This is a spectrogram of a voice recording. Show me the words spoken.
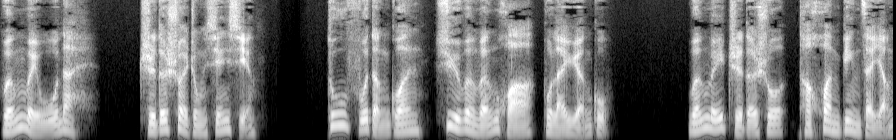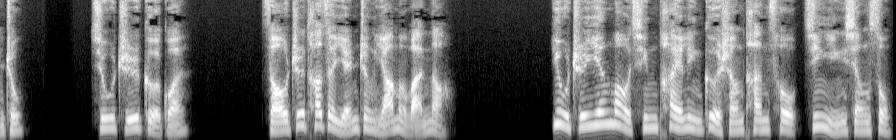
文伟无奈，只得率众先行。督府等官俱问文华不来缘故，文伟只得说他患病在扬州。究知各官，早知他在盐政衙门玩闹，又知燕茂卿派令各商贪凑金银相送，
